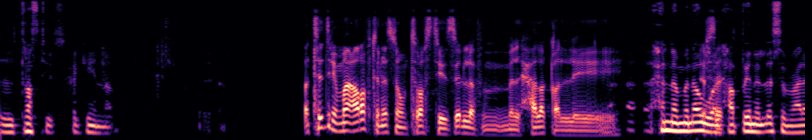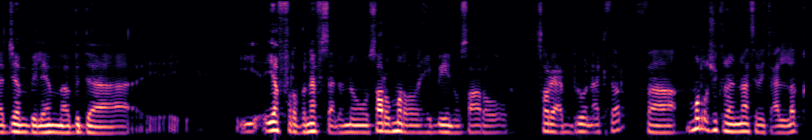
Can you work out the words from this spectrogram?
ال trustees حقين تدري ما عرفت إن اسمهم trustees إلا من الحلقة اللي إحنا من أول. حاطين الاسم على جنب لين ما بدا يفرض نفسه لأنه صاروا مرة رهيبين وصاروا صاروا يعبرون أكثر. فمرة شكرا للناس اللي تعلق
